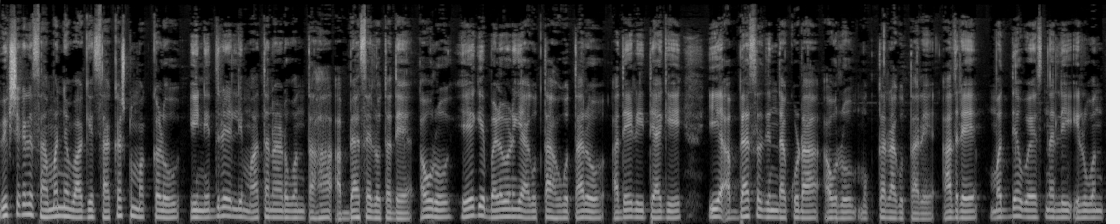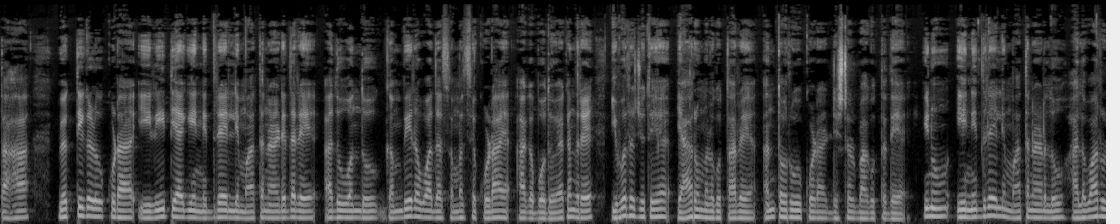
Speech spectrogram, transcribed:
ವೀಕ್ಷಕರೇ ಸಾಮಾನ್ಯವಾಗಿ ಸಾಕಷ್ಟು ಮಕ್ಕಳು ಈ ನಿದ್ರೆಯಲ್ಲಿ ಮಾತನಾಡುವಂತಹ ಅಭ್ಯಾಸ ಇರುತ್ತದೆ. ಅವರು ಹೇಗೆ ಬೆಳವಣಿಗೆ ಆಗುತ್ತಾ ಹೋಗುತ್ತಾರೋ ಅದೇ ರೀತಿಯಾಗಿ ಈ ಅಭ್ಯಾಸದಿಂದ ಕೂಡ ಅವರು ಮುಕ್ತರಾಗುತ್ತಾರೆ. ಆದರೆ ಮಧ್ಯ ವಯಸ್ಸಿನಲ್ಲಿ ಇರುವಂತಹ ವ್ಯಕ್ತಿಗಳು ಕೂಡ ಈ ರೀತಿಯಾಗಿ ನಿದ್ರೆಯಲ್ಲಿ ಮಾತನಾಡಿದರೆ ಅದು ಒಂದು ಗಂಭೀರವಾದ ಸಮಸ್ಯೆ ಕೂಡ ಆಗಬಹುದು. ಯಾಕಂದರೆ ಇವರ ಜೊತೆ ಯಾರು ಮಲಗುತ್ತಾರೆ ಅಂಥವ್ರಿಗೂ ಕೂಡ ಡಿಸ್ಟರ್ಬ್ ಆಗುತ್ತದೆ. ಇನ್ನು ಈ ನಿದ್ರೆಯಲ್ಲಿ ಮಾತನಾಡಲು ಹಲವಾರು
